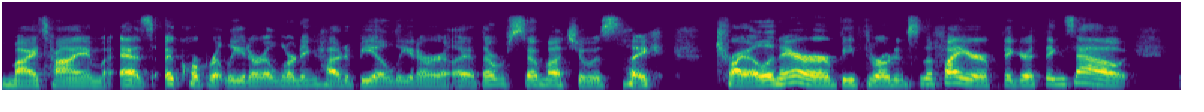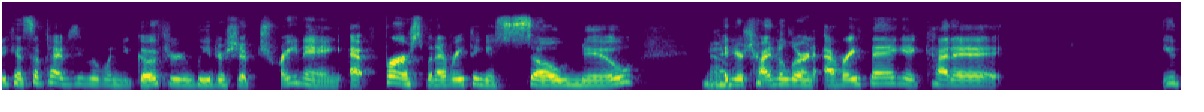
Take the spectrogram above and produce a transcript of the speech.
my time as a corporate leader, learning how to be a leader. Like, there was so much, it was like trial and error, be thrown into the fire, figure things out. Because sometimes, even when you go through leadership training, at first, when everything is so new Yeah. and you're trying to learn everything, it kind of, you,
